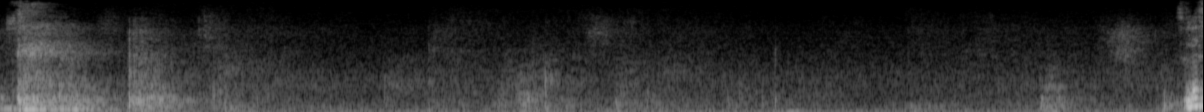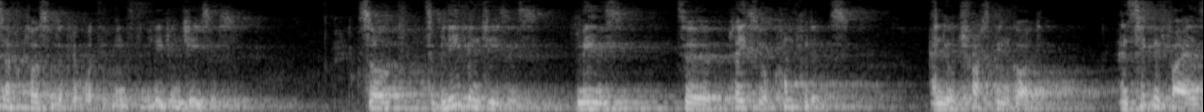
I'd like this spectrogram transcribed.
So let's have a closer look at what it means to believe in Jesus. So, to believe in Jesus means to place your confidence and your trust in God and signifies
